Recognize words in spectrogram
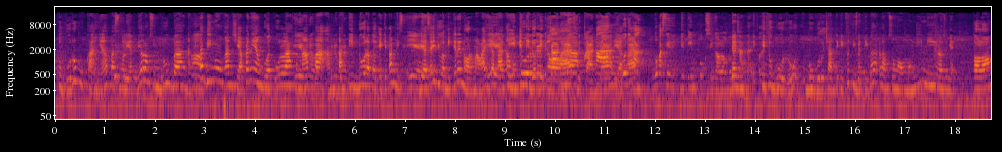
tuh guru mukanya pas ngelihat dia langsung berubah nah kita Ah. bingung kan siapa nih yang buat ulah Iya, kenapa bener-bener, entah bener-bener. tidur atau eh kita Iya. biasanya juga mikirnya normal aja Iya, kan oh mungkin tidur di kayak kelas bercanda ya gue kan gue pasti ditimpuk sih kalau gue dan bercanda di kelas. itu guru bu guru cantik itu tiba-tiba langsung ngomong gini langsung kayak tolong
